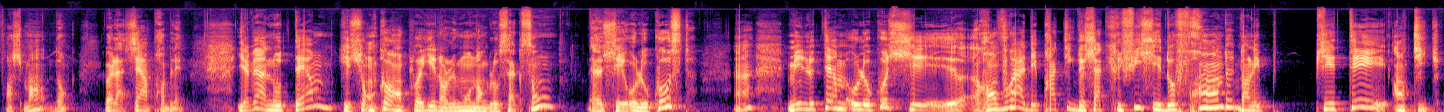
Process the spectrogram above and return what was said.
franchement, donc voilà, c'est un problème. Il y avait un autre terme qui est encore employé dans le monde anglo-saxon, euh, c'est holocauste. Hein mais le terme holocauste renvoie à des pratiques de sacrifice et d'offrande dans les piétés antiques.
